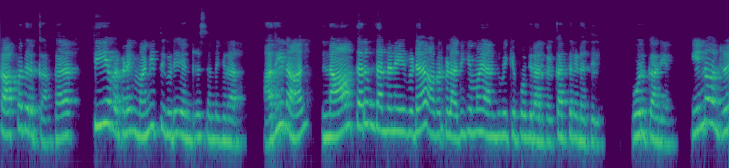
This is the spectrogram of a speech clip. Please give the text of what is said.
காப்பதற்காக தீயவர்களை மன்னித்து விடு என்று சொல்லுகிறார். அதனால் நாம் தரும் தண்டனையை விட அவர்கள் அதிகமாய் அனுபவிக்க போகிறார்கள் கர்த்தரிடத்தில். ஒரு காரியம். இன்னொன்று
